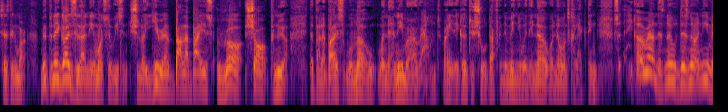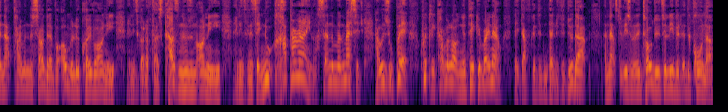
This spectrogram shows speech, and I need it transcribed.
Says the Gemara. And what's the reason? The Balabais will know when the Anima are around, right? They go to Shul Dafka the minion where they know when no one's collecting. So they go around. There's no there's no Anima in that time in the Sadeh, and he's got a first cousin who's an Oni, and he's going to say, Nu Chaparain, I'll send them a message. How is Upeh? Quickly come along and take it right now. They Dafka didn't tell you to do that, and that's the reason why they told you to leave it at the corner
